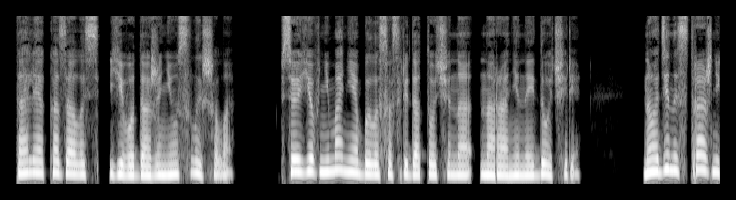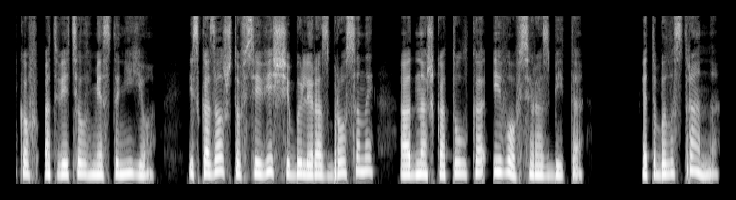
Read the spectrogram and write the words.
Талия, казалось, его даже не услышала. Все ее внимание было сосредоточено на раненой дочери. Но один из стражников ответил вместо нее и сказал, что все вещи были разбросаны, а одна шкатулка и вовсе разбита. Это было странно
